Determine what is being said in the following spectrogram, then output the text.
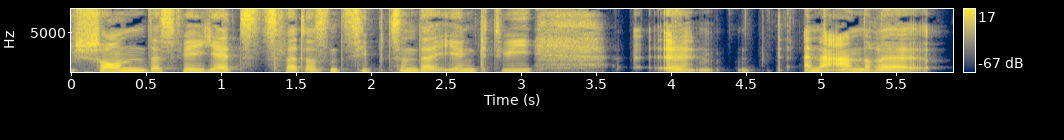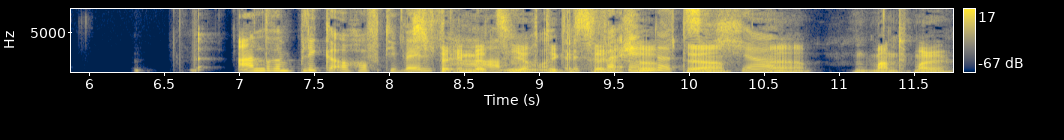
schon, dass wir jetzt 2017 da irgendwie äh, eine andere anderen Blick auch auf die Welt haben. Es verändert haben. sich auch die Gesellschaft. Es verändert ja. sich, ja. ja. Und manchmal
